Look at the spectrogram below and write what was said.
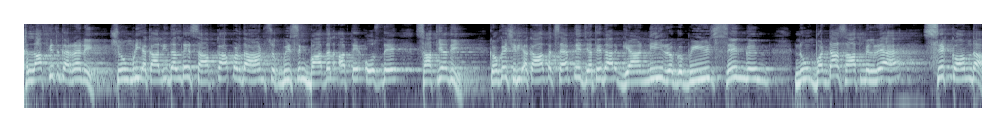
ਖਿਲਾਫੀਅਤ ਕਰ ਰਹੇ ਨੇ। ਸ਼੍ਰੋਮਣੀ ਅਕਾਲੀ ਦਲ ਦੇ ਸਾਬਕਾ ਪ੍ਰਧਾਨ ਸੁਖਬੀਰ ਸਿੰਘ ਬਾਦਲ ਅਤੇ ਉਸ ਦੇ ਸਾਥੀਆਂ ਦੀ। ਕਿਉਂਕਿ ਸ਼੍ਰੀ ਅਕਾਲ ਤਖਤ ਸਾਹਿਬ ਦੇ ਜਥੇਦਾਰ ਗਿਆਨੀ ਰਗਵੀਰ ਸਿੰਘ ਨੂੰ ਵੱਡਾ ਸਾਥ ਮਿਲ ਰਿਹਾ ਹੈ ਸਿੱਖ ਕੌਮ ਦਾ।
